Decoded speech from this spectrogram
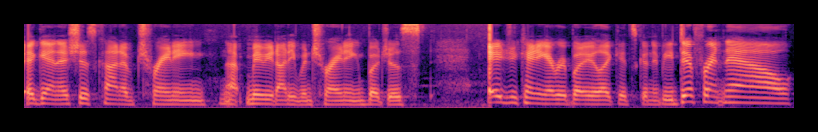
Again, it's just kind of training, not, maybe not even training, but just educating everybody like it's going to be different now.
